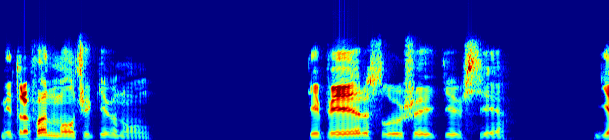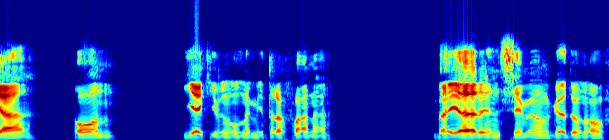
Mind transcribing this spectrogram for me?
Митрофан молча кивнул. «Теперь слушайте все. Я, он...» — я кивнул на Митрофана. «Боярин Семен Годунов,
